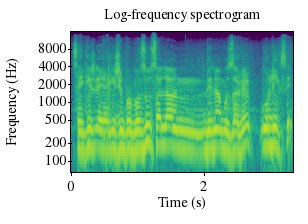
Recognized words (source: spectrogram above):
Se ia kishin propozu Salah në Dinamo Zagreb, Uliksi.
